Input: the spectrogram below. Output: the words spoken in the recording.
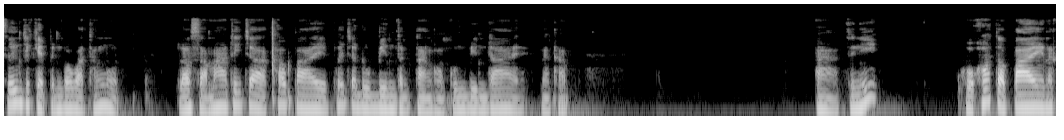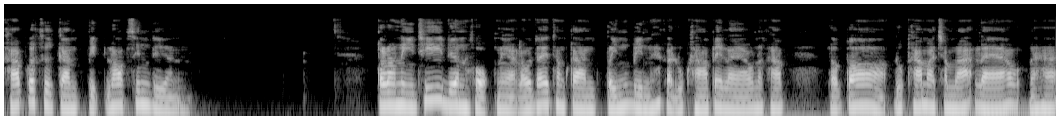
ซึ่งจะเก็บเป็นประวัติทั้งหมด เราสามารถที่จะเข้าไปเพื่อจะดูบินต่างๆ ของคุณบินได้นะครับอ่าทีนี้หัวข้อต่อไปนะครับก็คือการปิดรอบสิ้นเดือน กรณีที่เดือน 6 เนี่ย เราได้ทำการปริ้นบินให้กับลูกค้าไปแล้วนะครับ แล้วก็ลูกค้ามาชำระแล้วนะฮะ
